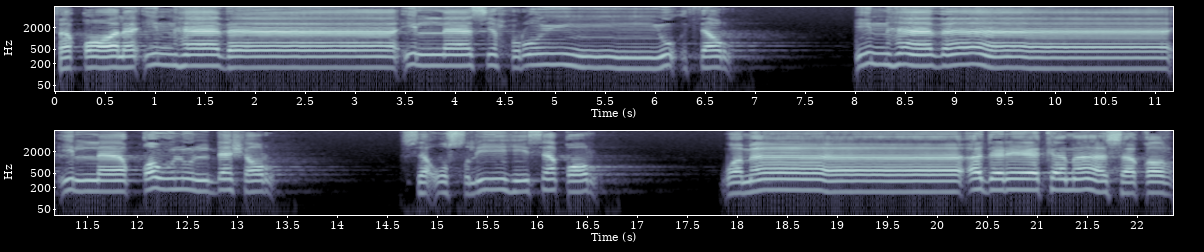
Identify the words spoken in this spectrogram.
فقال إن هذا إلا سحر يؤثر. إن هذا إلا قول البشر. سأصليه سقر. وما أدريك ما سقر.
